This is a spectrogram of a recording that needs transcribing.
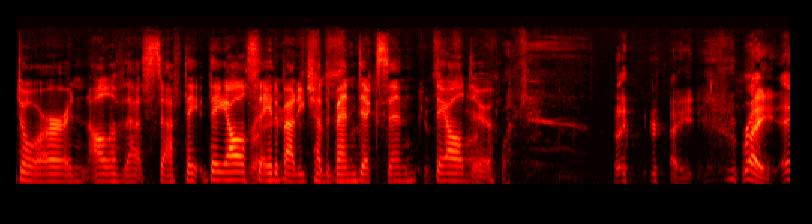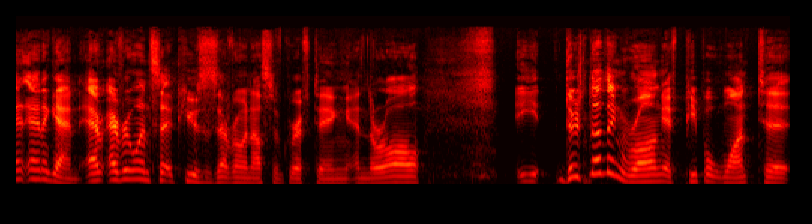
Dore and all of that stuff. They they all say it about each other. Ben Dixon, they all do. Like, right, right, and, and again, everyone accuses everyone else of grifting, and they're all. There's nothing wrong if people want to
